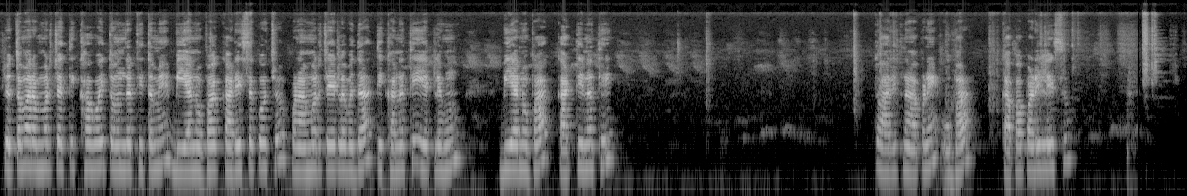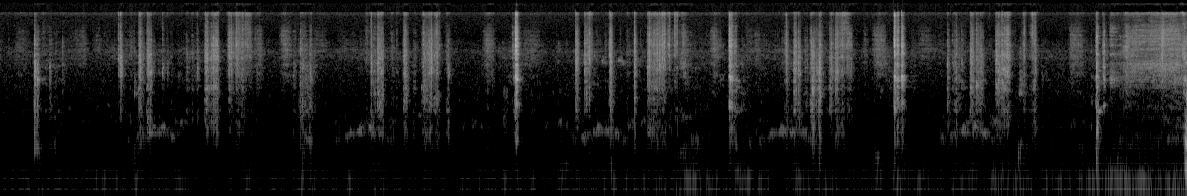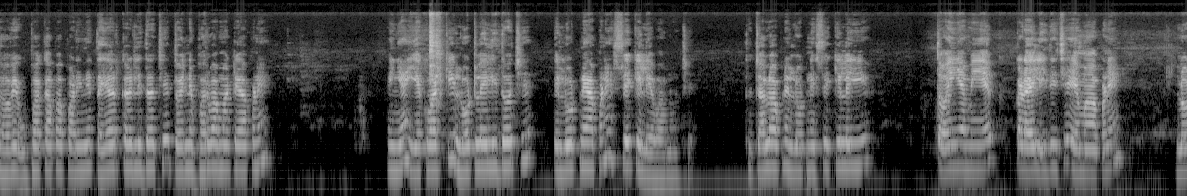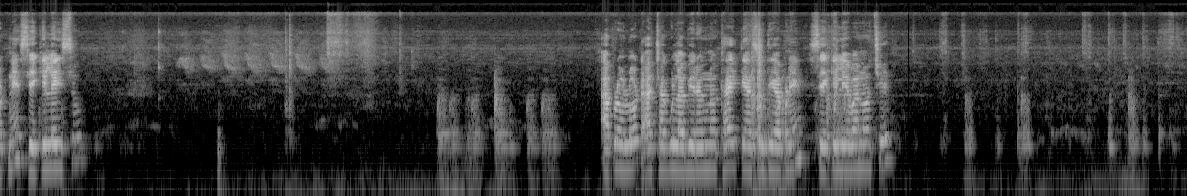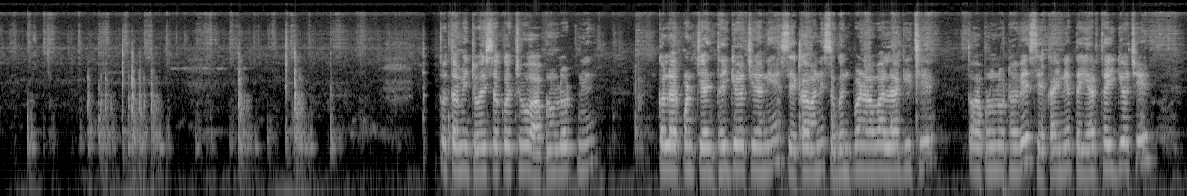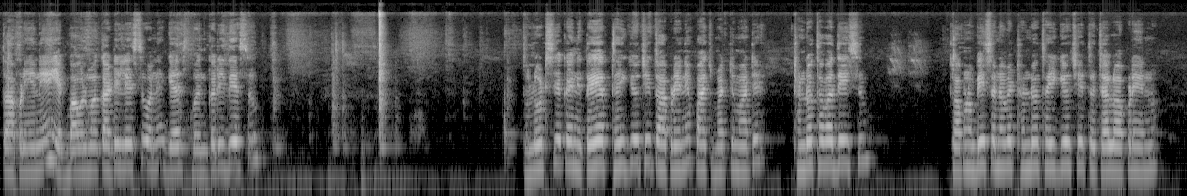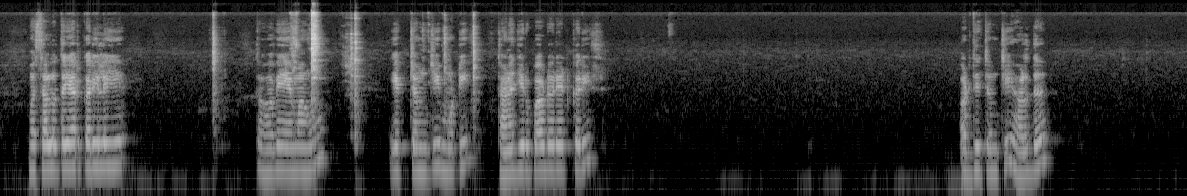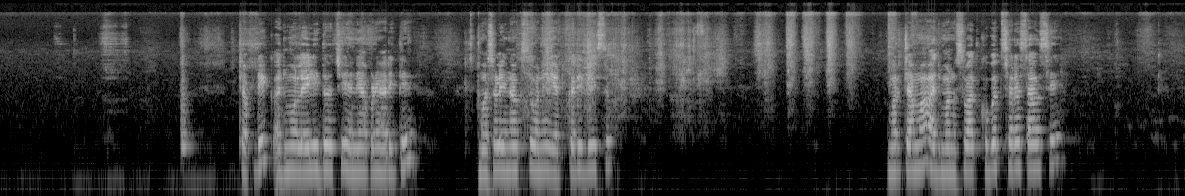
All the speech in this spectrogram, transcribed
જો તમારા મરચાં તીખા હોય તો અંદરથી તમે બિયાનો ભાગ કાઢી શકો છો. પણ આ મરચાં એટલા બધા તીખા નથી, એટલે હું બિયાનો ભાગ કાઢતી નથી. તો આ રીતના આપણે ઊભા કાપા પાડી લઈશું. તો હવે ઊભા કાપા પાડીને તૈયાર કરી લીધા છે. તો એને ભરવા માટે આપણે અહીંયા એક વાટકી લોટ લઈ લીધો છે. એ લોટને આપણે શેકી લેવાનો છે. તો ચાલો આપણે લોટને શેકી લઈએ. તો અહીંયા મેં એક કડાઈ લીધી છે. એમાં આપણે લોટને શેકી લઈશું. આપણો લોટ આછા ગુલાબી રંગનો થાય. ત્યાં સુધી આપણે શેકી લેવાનો છે. તો તમે જોઈ શકો છો આપણો લોટને કલર પણ ચેન્જ થઈ ગયો છે અને શેકાવાની સુગંધ પણ આવવા લાગી છે. તો આપણો લોટ હવે શેકાઈને તૈયાર થઈ ગયો છે. તો આપણે એને એક બાઉલમાં કાઢી લઈશું અને ગેસ બંધ કરી દઈશું તો લોટ શેકાઈને તૈયાર થઈ ગયો છે. તો આપણે એને પાંચ મિનિટ માટે ઠંડો થવા દઈશું. તો આપણો બેસન હવે ઠંડો થઈ ગયો છે. તો ચાલો આપણે એનો મસાલો તૈયાર કરી લઈએ. તો હવે એમાં હું એક ચમચી મોટી ધાણાજીરું પાવડર એડ કરીશ. અડધી ચમચી હળદર. ચપડીક અજમો લઈ લીધો છે, એને આપણે આ રીતે મસળી નાખશું અને એડ કરી દઈશું. મરચામાં અજમાનો સ્વાદ ખૂબ જ સરસ આવશે.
